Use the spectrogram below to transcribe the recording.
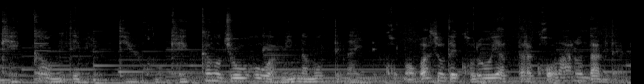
結果を見てみるっていうこの結果の情報はみんな持ってないんでこの場所でこれをやったらこうなるんだみたいな。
